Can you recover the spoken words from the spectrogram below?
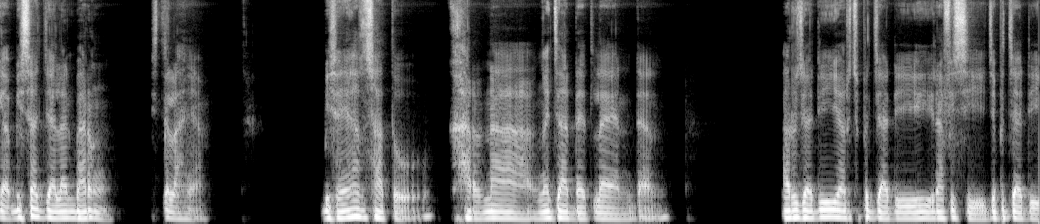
Nggak bisa jalan bareng istilahnya. Bisanya satu-satu karena ngejar deadline dan harus jadi harus cepet jadi revisi cepet jadi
